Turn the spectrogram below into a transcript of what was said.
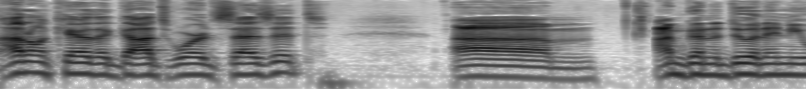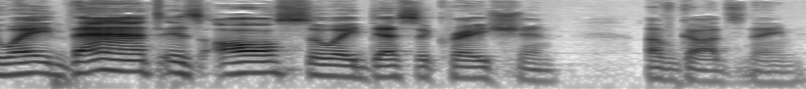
I don't care that God's word says it. Um, I'm going to do it anyway. That is also a desecration of God's name.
